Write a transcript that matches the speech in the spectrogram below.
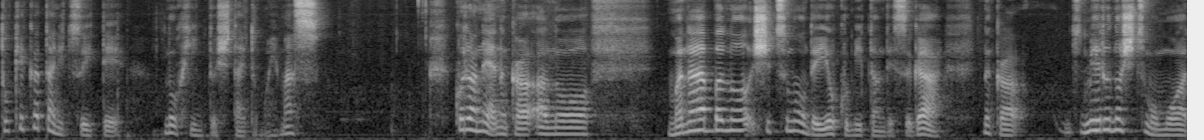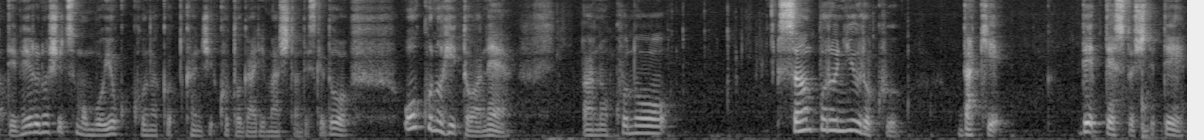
解け方についてのヒントしたいと思います。これはね、なんかあの、学ばの質問でよく見たんですが、なんかメールの質問もあって、メールの質問もよくこんな感じことがありましたんですけど、多くの人はね、あの、このサンプル入力だけでテストしてて、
